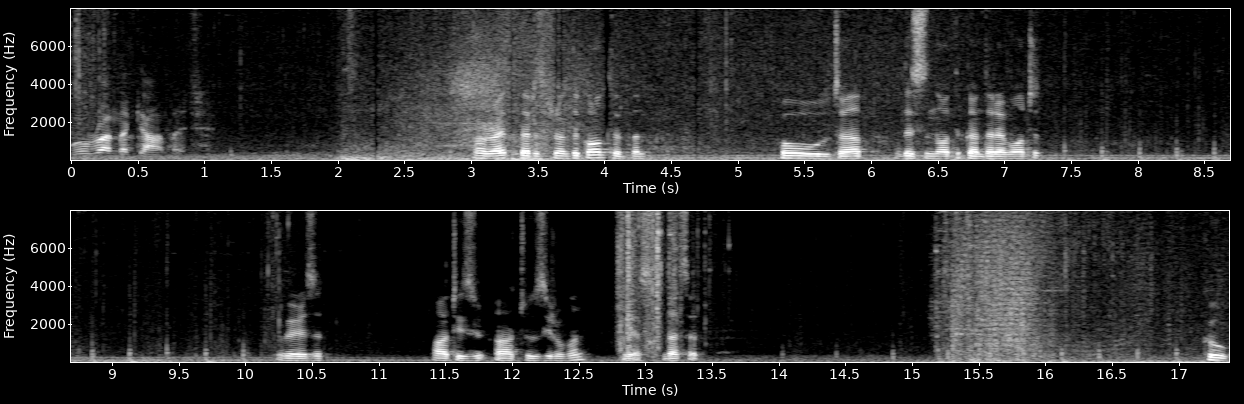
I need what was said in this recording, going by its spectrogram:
we'll run the gauntlet. Alright, let us run the gauntlet then. Hold up, this is not the gun that I wanted. Where is it? R2, R201? Yes, that's it. Cool.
